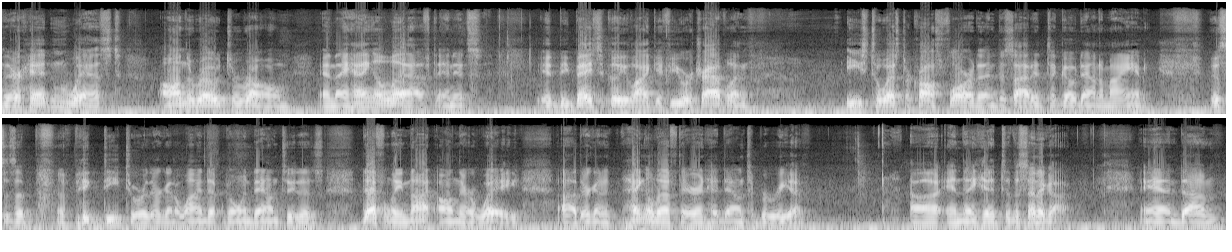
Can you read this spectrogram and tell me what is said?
They're heading west on the road to Rome, and they hang a left, and it's it'd be basically like if you were traveling east to west across Florida and decided to go down to Miami. This is a, a big detour they're going to wind up going down to. That's definitely not on their way. Uh, they're going to hang a left there and head down to Berea, uh, and they head to the synagogue. And, um,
